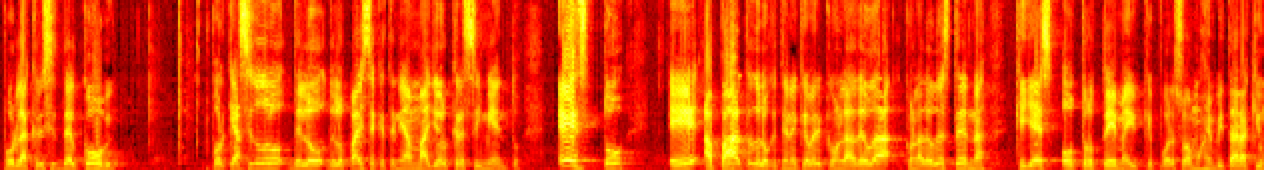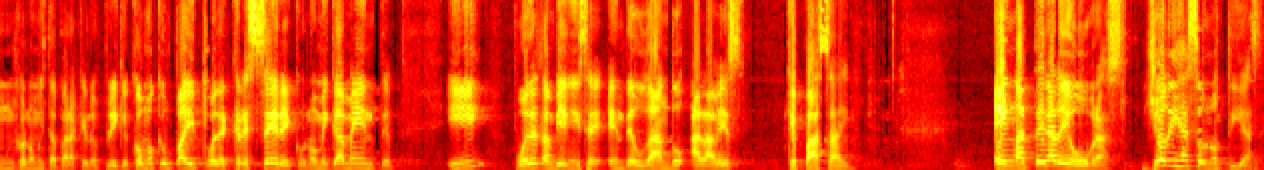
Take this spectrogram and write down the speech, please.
por la crisis del COVID, porque ha sido de, los países que tenían mayor crecimiento. Esto eh, aparte de lo que tiene que ver con la deuda con la deuda externa, que ya es otro tema y que por eso vamos a invitar aquí a un economista para que nos explique cómo que un país puede crecer económicamente y puede también irse endeudando a la vez. ¿Qué pasa ahí? En materia de obras, yo dije hace unos días,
